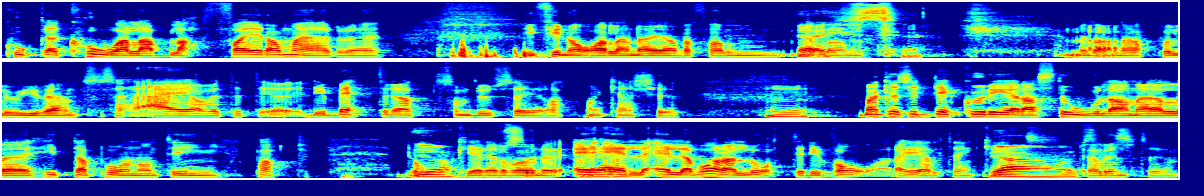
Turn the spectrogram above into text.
Coca-Cola-blaffa i de här, eh, i finalen där i alla fall. Ja, mellan ja. Napoli och Juventus. Nej, jag vet inte. Det är bättre att, som du säger, att man kanske Mm. Man kanske dekorerar stolarna eller hittar på någonting, pappdockor ja, eller vad det är. Eller, eller bara låter det vara helt enkelt. Ja, jag vet inte.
